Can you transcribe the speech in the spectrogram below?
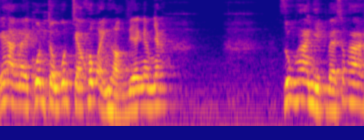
cái hàng này quân trồng quân chéo không ảnh hưởng gì anh em nhé. Dung hai nhịp về sấp hai.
